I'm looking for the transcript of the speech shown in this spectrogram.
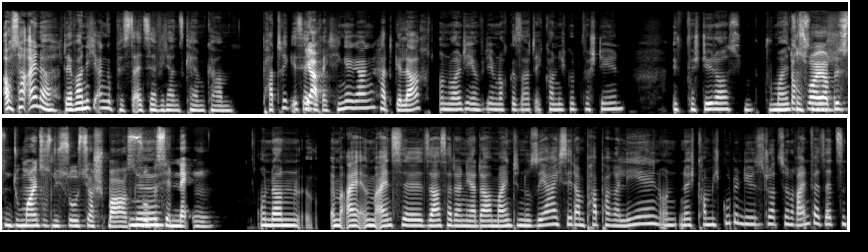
Außer einer, der war nicht angepisst, als er wieder ins Camp kam. Patrick ist ja, Ja. direkt hingegangen, hat gelacht und wollte ihm, noch gesagt, ich kann nicht gut verstehen. Ich verstehe das. Du meinst das, das war ja ein nicht. bisschen, du meinst es nicht so, ist ja Spaß. So Nö. ein bisschen necken. Und dann äh, im, im Einzel saß er dann ja da und meinte nur so, ja, ich sehe da ein paar Parallelen und ne, ich kann mich gut in die Situation reinversetzen.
